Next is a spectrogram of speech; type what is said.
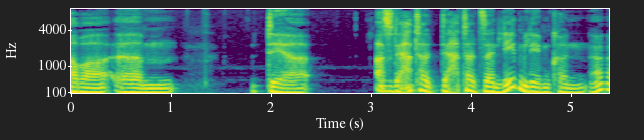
Aber ähm, der also der hat halt, der hat halt sein Leben leben können. Ne?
